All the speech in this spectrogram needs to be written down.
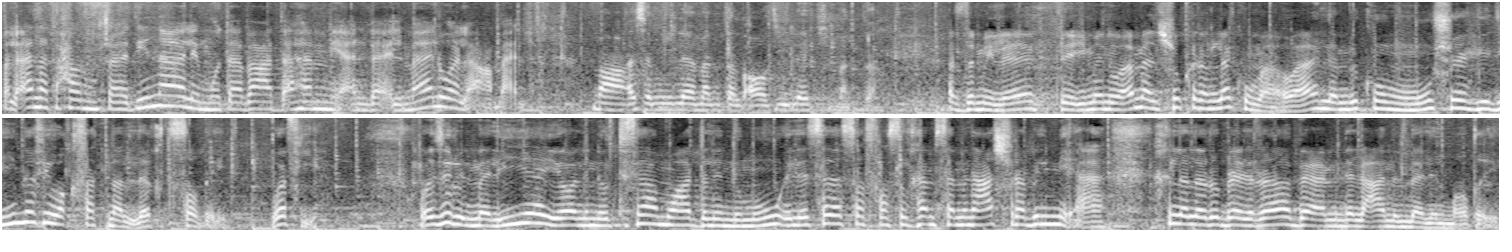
والآن نتحول مشاهدينا لمتابعة أهم أنباء المال والأعمال. مع زميلة مجدة القاضي. لك مجدة. الزميلات إيمان وأمل شكرا لكما. وأهلا بكم مشاهدينا في وقفتنا الاقتصادية. وفيها وزير المالية يعلن ارتفاع معدل النمو إلى 3.5 من 10% خلال الربع الرابع من العام المالي الماضي.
